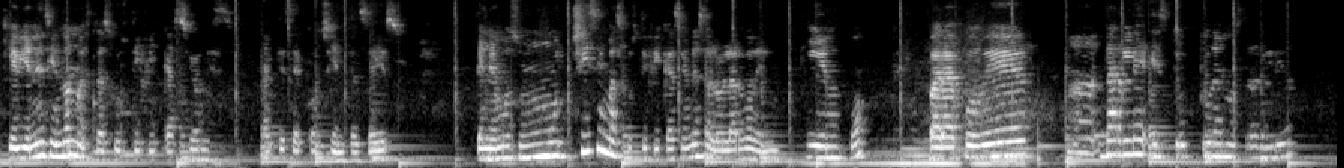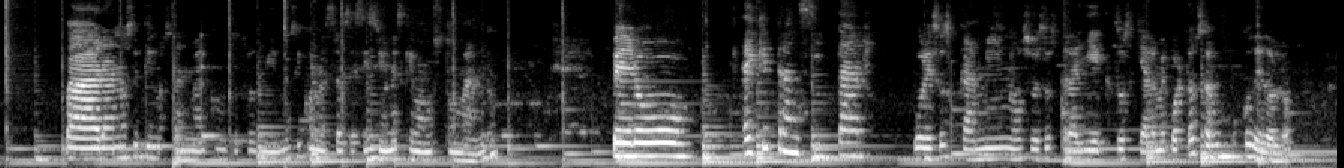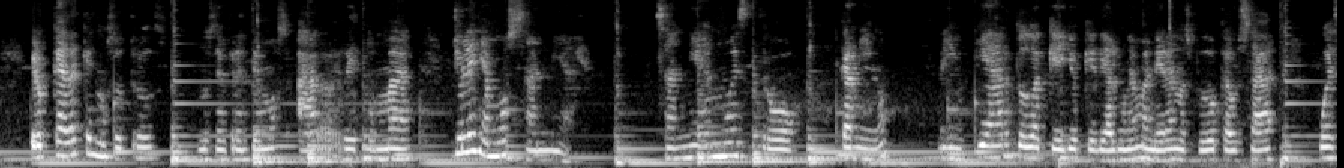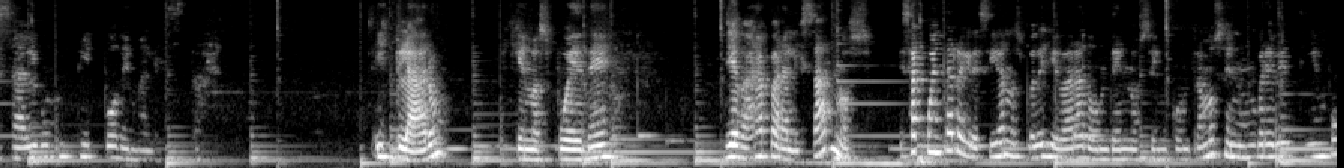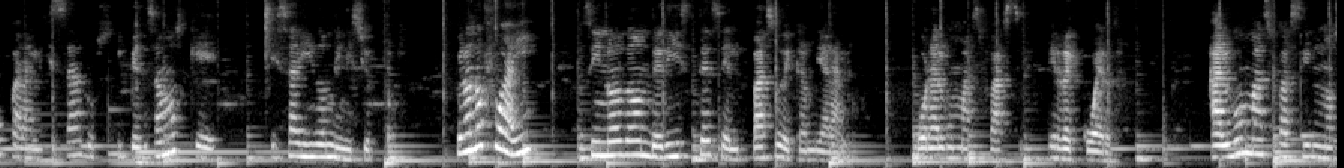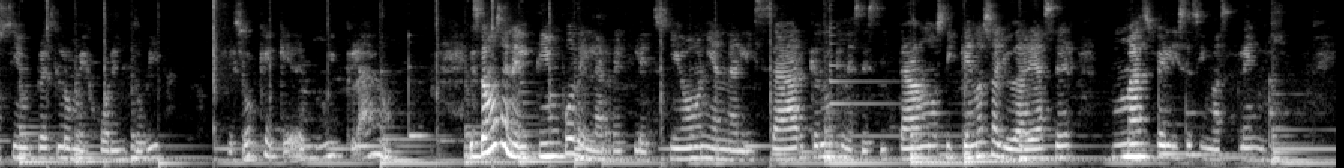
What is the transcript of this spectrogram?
que vienen siendo nuestras justificaciones. Hay que ser conscientes de eso. Tenemos muchísimas justificaciones a lo largo del tiempo para poder ah, darle estructura a nuestra realidad, para no sentirnos tan mal con nosotros mismos y con nuestras decisiones que vamos tomando. Pero hay que transitar por esos caminos o esos trayectos que a lo mejor causaron un poco de dolor. Pero cada que nosotros nos enfrentemos a retomar, yo le llamo sanear. Sanear nuestro camino, limpiar todo aquello que de alguna manera nos pudo causar pues algún tipo de malestar. Y claro, que nos puede llevar a paralizarnos, esa cuenta regresiva nos puede llevar a donde nos encontramos en un breve tiempo paralizados y pensamos que es ahí donde inició todo. Pero no fue ahí, sino donde diste el paso de cambiar algo por algo más fácil. Y recuerda, algo más fácil no siempre es lo mejor en tu vida. Eso que quede muy claro. Estamos en el tiempo de la reflexión y analizar qué es lo que necesitamos y qué nos ayudaría a hacer más felices y más plenos.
